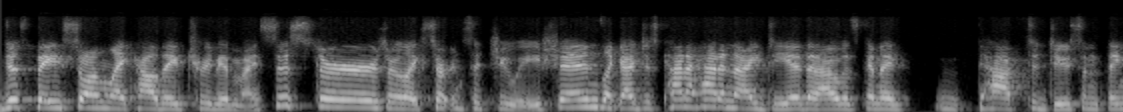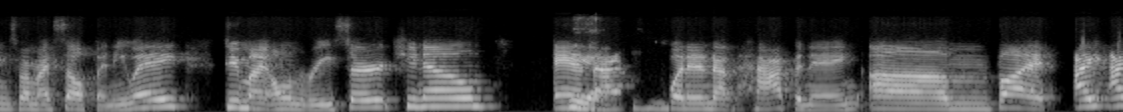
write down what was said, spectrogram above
just based on like how they've treated my sisters or like certain situations like i just kind of had an idea that i was going to have to do some things by myself anyway do my own research you know? And yeah. that's what ended up happening. Um but i i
